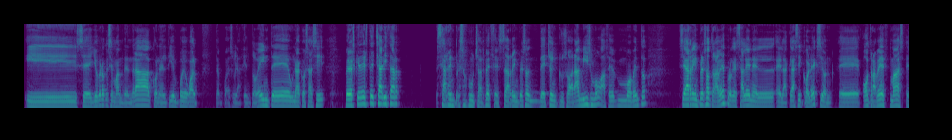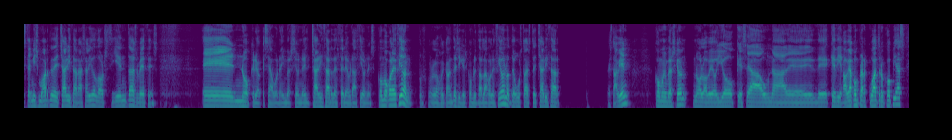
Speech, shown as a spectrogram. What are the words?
Y yo creo que se mantendrá con el tiempo. Igual pues, te puede subir a 120, una cosa así. Pero es que de este Charizard se ha reimpreso muchas veces. Se ha reimpreso, de hecho, incluso ahora mismo, hace un momento, se ha reimpreso otra vez porque sale en, el, en la Classic Collection. Eh, otra vez más, este mismo arte de Charizard ha salido 200 veces. Eh, no creo que sea buena inversión el Charizard de celebraciones. Como colección, pues lógicamente si quieres completar la colección o te gusta este Charizard, está bien. Como inversión, no lo veo yo que sea una de, que diga, voy a comprar cuatro copias,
